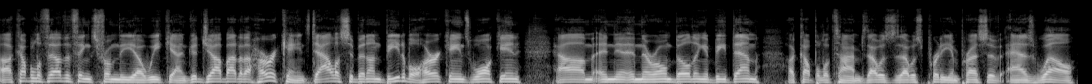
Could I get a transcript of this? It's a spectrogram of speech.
Uh, a couple of other things from the uh, weekend. Good job out of the Hurricanes. Dallas have been unbeatable. Hurricanes walk in um, in, in their own building and beat them a couple of times. That was that was pretty impressive as well.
